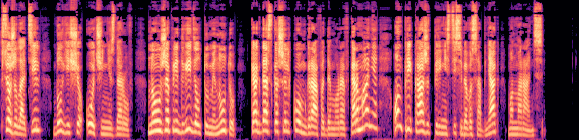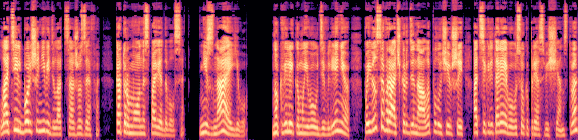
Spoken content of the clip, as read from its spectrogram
Все же Латиль был еще очень нездоров, но уже предвидел ту минуту, когда с кошельком графа де Море в кармане он прикажет перенести себя в особняк Монмаранси. Латиль больше не видел отца Жозефа, которому он исповедовался, не зная его. Но, к великому его удивлению, появился врач кардинала, получивший от секретаря его высокопреосвященства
